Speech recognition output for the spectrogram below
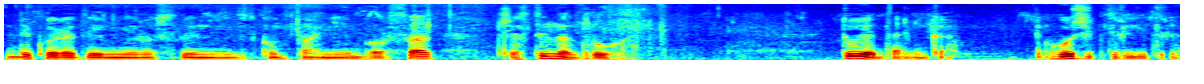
Декоративні рослини від компанії Балсат, частина друга. Туя данька. Горщик 3 літри.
